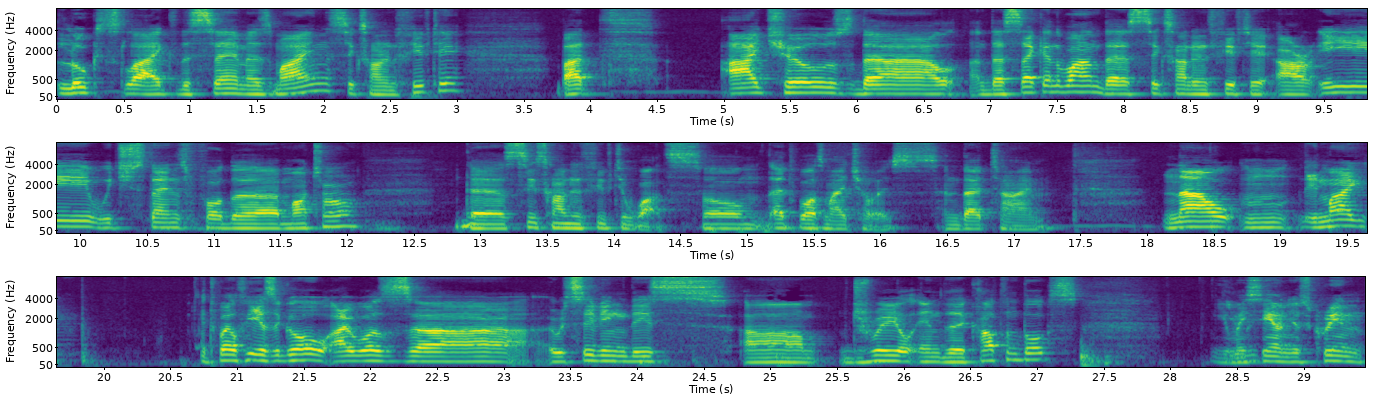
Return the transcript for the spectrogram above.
looks like the same as mine, 650, but I chose the, the second one, the 650RE, which stands for the motor, the 650 watts. So that was my choice in that time. Now, mm, in my 12 years ago, I was uh, receiving this um, drill in the cotton box. you may see on your screen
